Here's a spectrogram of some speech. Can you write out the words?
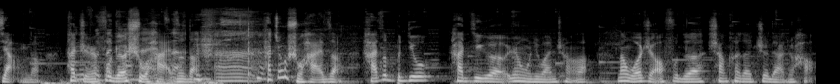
讲的，他只是负责数孩子的，嗯，他就数孩子，孩子不丢，他这个任务就完成了。那我只要负责上课的质量就好。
